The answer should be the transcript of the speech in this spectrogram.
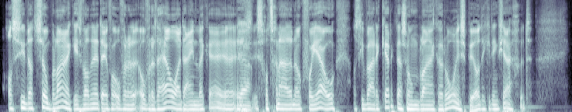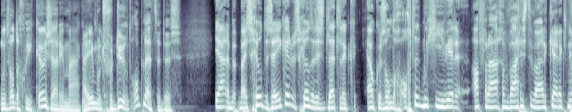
als je dat zo belangrijk is, we hadden net even over, over het heil uiteindelijk, hè, Ja. is, is Gods genade dan ook voor jou, als die ware kerk daar zo'n belangrijke rol in speelt, dat je denkt, ja, goed, moet wel de goede keuze daarin maken. Ja, je moet voortdurend opletten dus. Ja, bij Schilder zeker. Bij Schilder is het letterlijk elke zondagochtend moet je je weer afvragen waar is de ware kerk nu?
